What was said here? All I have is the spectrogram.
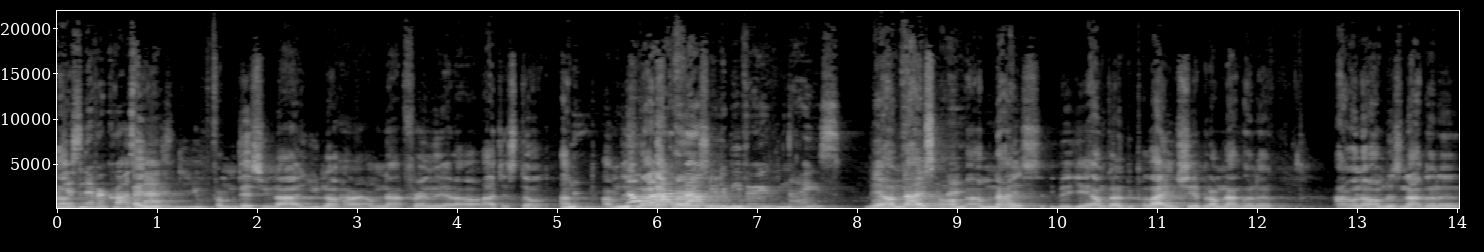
we just never crossed and paths. you, you from this, you not, you know how I'm not friendly at all. I just don't. I'm, I'm just no, not that I person. found you to be very nice. Yeah, I'm nice. I'm, nice. I'm nice. But yeah, I'm gonna be polite and shit, but I'm not gonna. I don't know. I'm just not gonna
